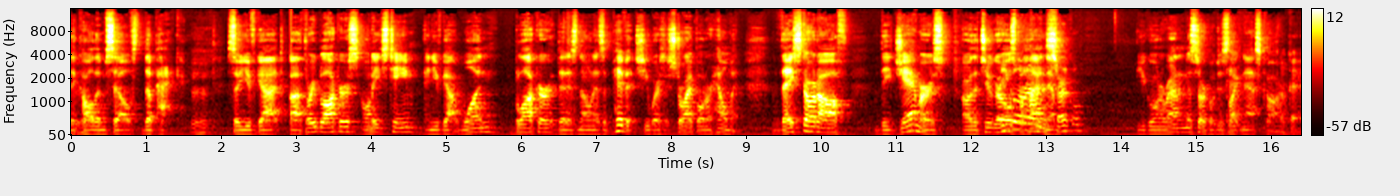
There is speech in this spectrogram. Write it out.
that call themselves the pack. So you've got uh, three blockers on each team, and you've got one blocker that is known as a pivot. She wears a stripe on her helmet. They start off. The jammers are the two girls behind them. circle. You're going around in a circle just like NASCAR. Okay.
